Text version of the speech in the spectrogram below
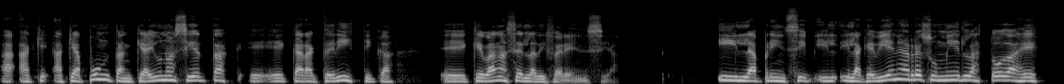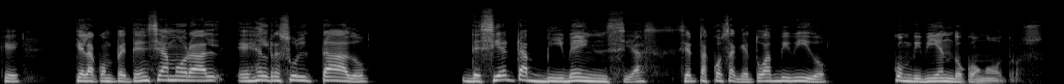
A, que, a que, apuntan que hay unas ciertas eh, eh, características eh, que van a hacer la diferencia. Y la, y, la que viene a resumirlas todas es que, que la competencia moral es el resultado de ciertas vivencias, ciertas cosas que tú has vivido conviviendo con otros.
